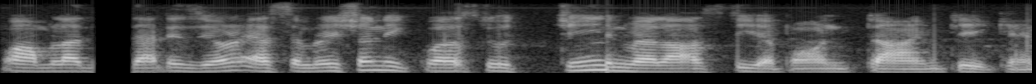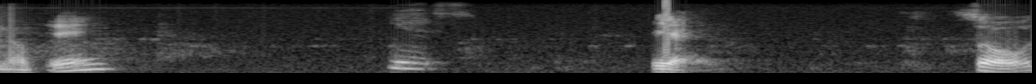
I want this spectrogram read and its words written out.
Formula that is your acceleration equals to change in velocity upon time taken, okay? Yes. Yeah. So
